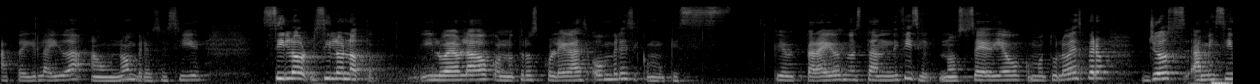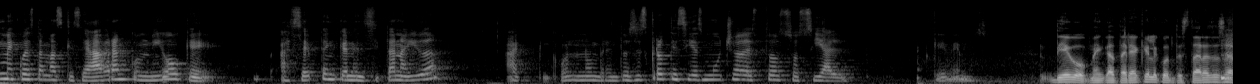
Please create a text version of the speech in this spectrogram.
a pedir la ayuda a un hombre. O sea, sí, sí, lo, sí lo noto y lo he hablado con otros colegas hombres y como que, que para ellos no es tan difícil. No sé, Diego, cómo tú lo ves, pero yo, a mí sí me cuesta más que se abran conmigo, que acepten que necesitan ayuda con un hombre. Entonces creo que sí es mucho de esto social que vemos. Diego, me encantaría que le contestaras esa,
